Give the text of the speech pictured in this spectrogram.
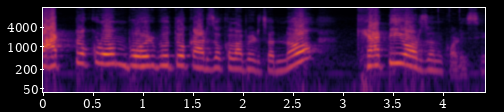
পাঠ্যক্রম বহির্ভূত কার্যকলাপের জন্য খ্যাতি অর্জন করেছে।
